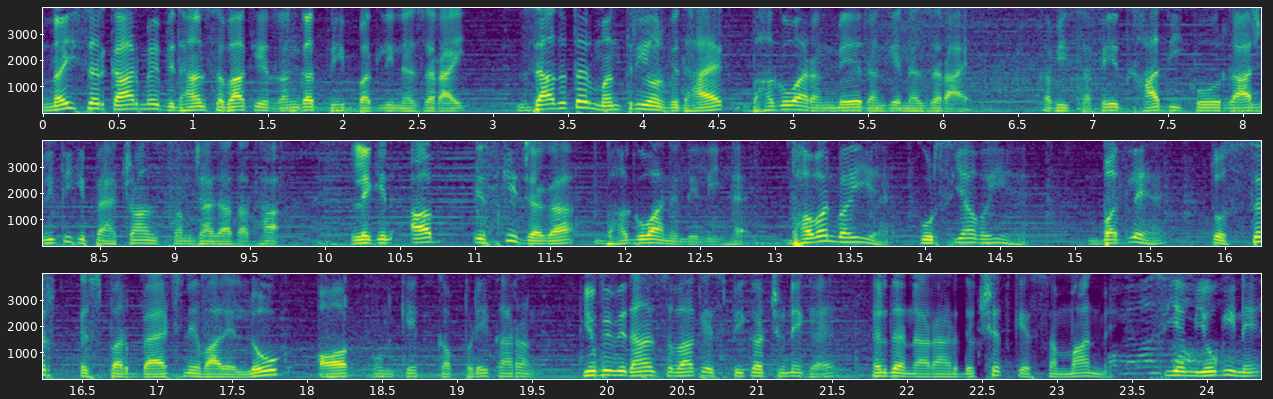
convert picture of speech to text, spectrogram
नई सरकार में विधानसभा की रंगत भी बदली नज़र आई। ज़्यादातर मंत्री और विधायक भगवा रंग में रंगे नज़र आए। कभी सफ़ेद खादी को राजनीति की पहचान समझा जाता था, लेकिन अब इसकी जगह भगवा ने ले ली है। भवन वही है, कुर्सियाँ वही हैं। बदले हैं तो सिर्फ़ इस पर बैठने वाले लोग और उनके कपड़े का रंग। यूपी विधानसभा के स्पीकर चुने गए हृदय नारायण दीक्षित के सम्मान में सीएम योगी ने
